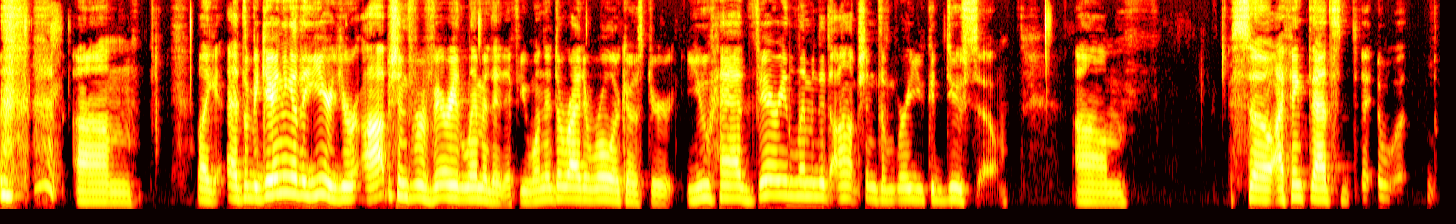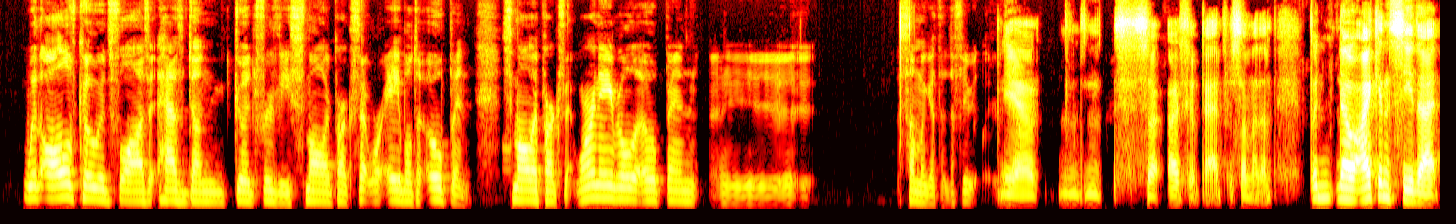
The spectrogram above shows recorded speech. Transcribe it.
um, like at the beginning of the year, your options were very limited. If you wanted to ride a roller coaster, you had very limited options of where you could do so. Um, so I think that's uh, with all of COVID's flaws, it has done good for these smaller parks that were able to open. Smaller parks that weren't able to open, uh, someone got the defibrillator. Yeah, so I feel bad for some of them, but no, I can see that.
